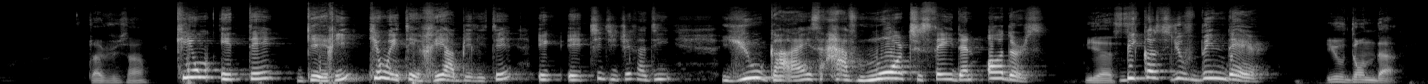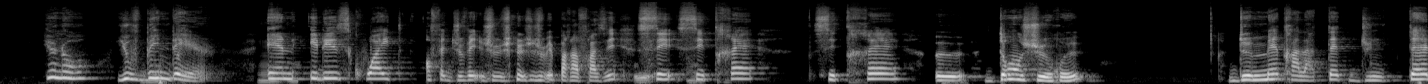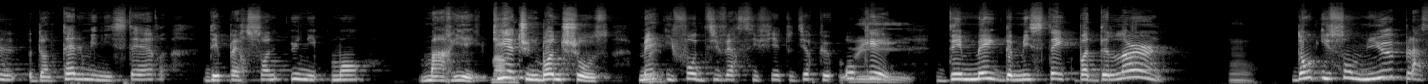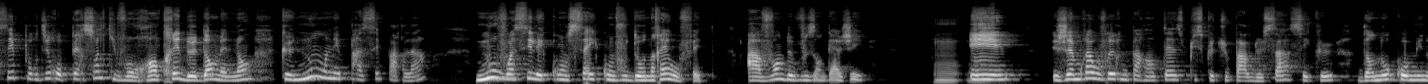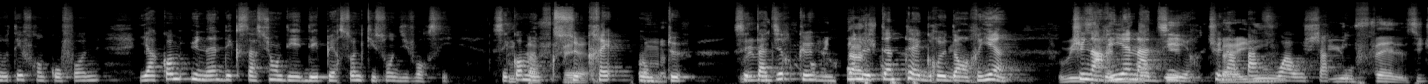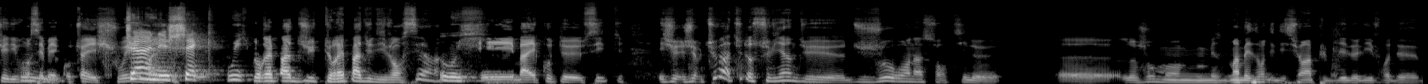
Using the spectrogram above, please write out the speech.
Tu as vu ça? Qui ont été guéris, qui ont été réhabilités. Et, et TDJ a dit, you guys have more to say than others Yes. because you've been there. You've done that. You know, you've been there. Mm. And it is quite, en fait, je vais, je, je- vais paraphraser, Oui. c'est, c'est très, c'est très euh, dangereux de mettre à la tête d'une telle, d'un tel ministère des personnes uniquement mariées, qui est une bonne chose. Mais Oui. il faut diversifier, te dire que, OK, Oui. they made the mistake, but they learn. Mm. Donc, ils sont mieux placés pour dire aux personnes qui vont rentrer dedans maintenant que nous, on est passé par là. Nous, voici les conseils qu'on vous donnerait, au fait, avant de vous engager. Mm. Et j'aimerais ouvrir une parenthèse puisque tu parles de ça, c'est que dans nos communautés francophones, il y a comme une indexation des, des personnes qui sont divorcées. C'est comme un fait. secret honteux. C'est-à-dire c'est que on ne t'intègre dans rien. Oui, tu n'as rien à dire. Tu ben, n'as pas you- voix au You chapitre. fail. Si tu es divorcé, Mm. ben écoute, tu as échoué. Tu as un ben, écoute, échec, oui. Tu n'aurais pas dû, pas dû divorcer. hein. Oui. Et bah écoute, euh, si tu, et je, je- tu vois, tu te souviens du, du jour où on a sorti le, euh, le jour où mon- ma maison d'édition a publié le livre de,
